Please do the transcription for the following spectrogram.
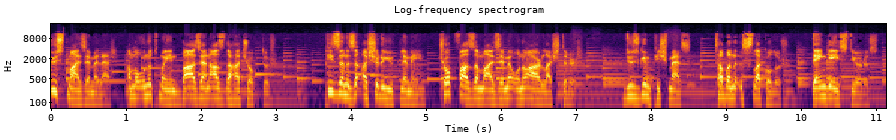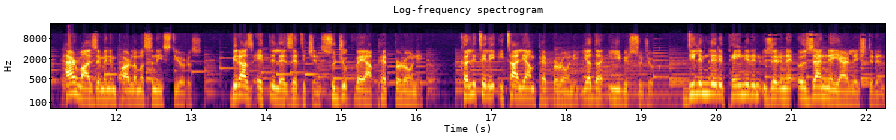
Üst malzemeler. Ama unutmayın bazen az daha çoktur. Pizzanızı aşırı yüklemeyin. Çok fazla malzeme onu ağırlaştırır. Düzgün pişmez. Tabanı ıslak olur. Denge istiyoruz. Her malzemenin parlamasını istiyoruz. Biraz etli lezzet için sucuk veya pepperoni. Kaliteli İtalyan pepperoni ya da iyi bir sucuk. Dilimleri peynirin üzerine özenle yerleştirin.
